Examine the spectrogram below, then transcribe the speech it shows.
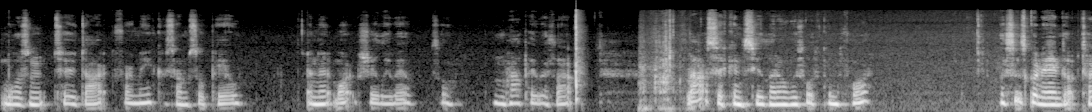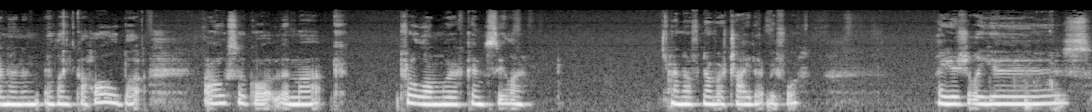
wasn't too dark for me because I'm so pale and it works really well so I'm happy with that. That's the concealer I was looking for. This is going to end up turning into like a haul, but I also got the MAC Pro Longwear Concealer. And I've never tried it before. I usually use...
